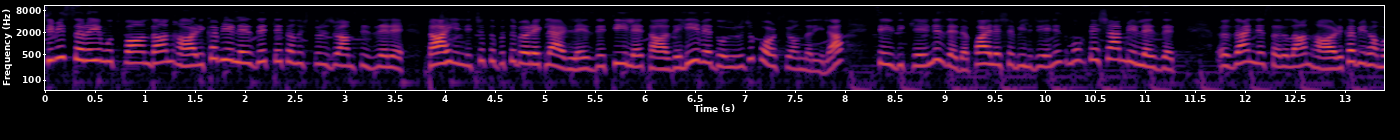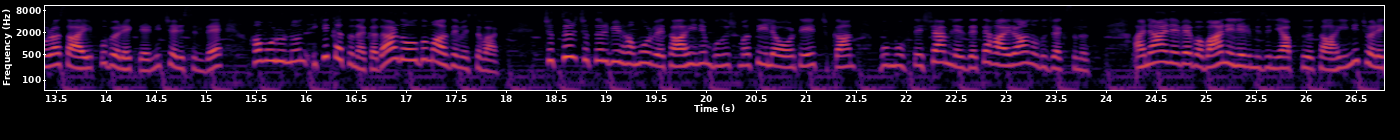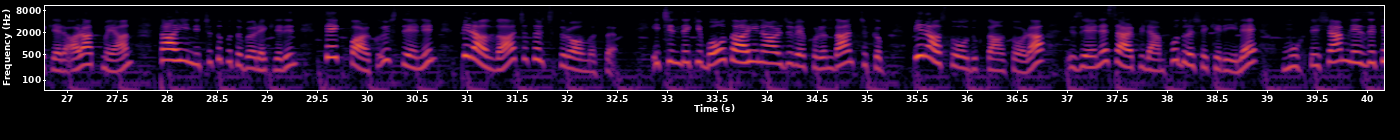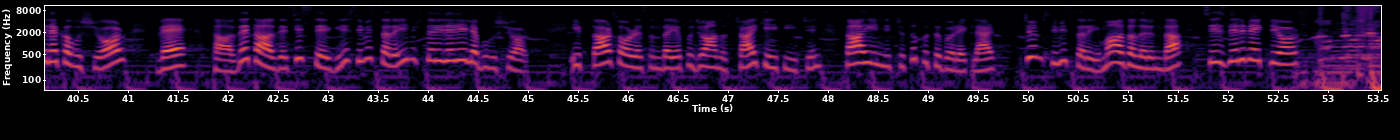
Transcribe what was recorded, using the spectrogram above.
Simit Sarayı mutfağından harika bir lezzetle tanıştıracağım sizleri. Tahinli çıtı pıtı börekler lezzetiyle, tazeliği ve doyurucu porsiyonlarıyla sevdiklerinizle de paylaşabileceğiniz muhteşem bir lezzet. Özenle sarılan harika bir hamura sahip bu böreklerin içerisinde hamurunun iki katına kadar dolgu malzemesi var. Çıtır çıtır bir hamur ve tahinin buluşması ile ortaya çıkan bu muhteşem lezzete hayran olacaksınız. Anneanne ve babaannelerimizin yaptığı tahinli çörekleri aratmayan tahinli çıtı pıtı böreklerin tek farkı üstlerinin biraz daha çıtır çıtır olması. İçindeki bol tahin harcı ve fırından çıkıp biraz soğuduktan sonra üzerine serpilen pudra şekeriyle muhteşem lezzetine kavuşuyor ve taze taze siz sevgili Simit Sarayı müşterileriyle buluşuyor. İftar sonrasında yapacağınız çay keyfi için tahinli çıtı pıtı börekler tüm Simit Sarayı mağazalarında sizleri bekliyor. Hamuru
